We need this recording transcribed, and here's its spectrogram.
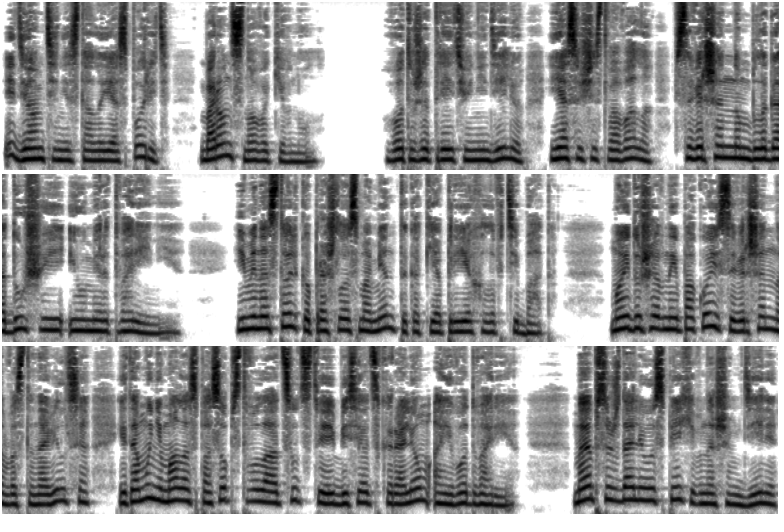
«Идемте», — не стала я спорить, барон снова кивнул. Вот уже третью неделю я существовала в совершенном благодушии и умиротворении. Именно столько прошло с момента, как я приехала в Тибат. Мой душевный покой совершенно восстановился, и тому немало способствовало отсутствие бесед с королем о его дворе. Мы обсуждали успехи в нашем деле,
